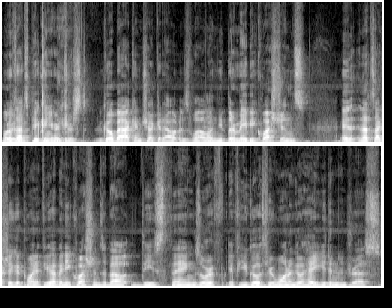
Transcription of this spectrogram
well if that's piquing your interest go back and check it out as well Yeah. and there may be questions and and that's actually a good point if you have any questions about these things or if, if you go through one and go hey you didn't address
